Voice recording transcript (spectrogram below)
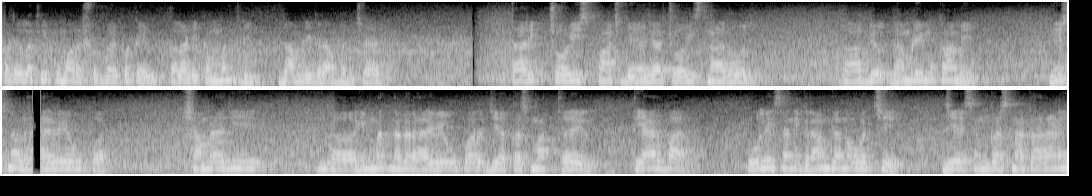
પટેલ, અખિલ કુમાર, અશોકભાઈ પટેલ, તલાટી કમ મંત્રી, ગામડી ગ્રામ પંચાયત. તારીખ ચોવીસ પાંચ બે હજાર ચોવીસના રોજ ગામડી મુકામે નેશનલ હાઈવે ઉપર શામળાજી હિંમતનગર હાઈવે ઉપર જે અકસ્માત થયેલ ત્યારબાદ પોલીસ અને ગ્રામજનો વચ્ચે જે સંઘર્ષના કારણે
